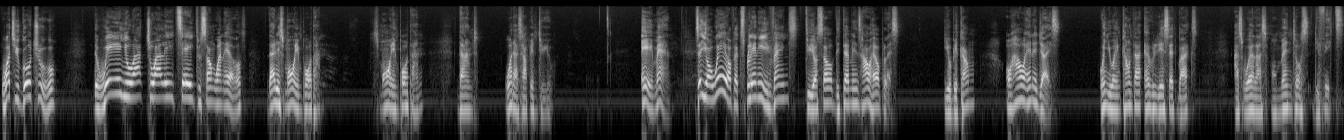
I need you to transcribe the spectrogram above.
What you go through, the way you actually say to someone else, that is more important. It's more important than what has happened to you. Amen. So, your way of explaining events to yourself determines how helpless you become or how energized when you encounter everyday setbacks as well as momentous defeats.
